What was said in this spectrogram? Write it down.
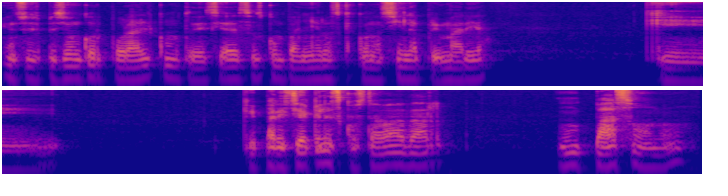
en su expresión corporal, como te decía, de esos compañeros que conocí en la primaria, que, que parecía que les costaba dar un paso, ¿no?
